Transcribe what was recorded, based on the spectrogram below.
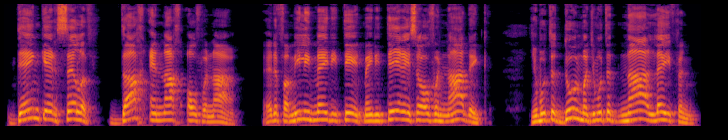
Denk er zelf dag en nacht over na. De familie mediteert. Mediteren is erover nadenken. Je moet het doen, want je moet het naleven.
